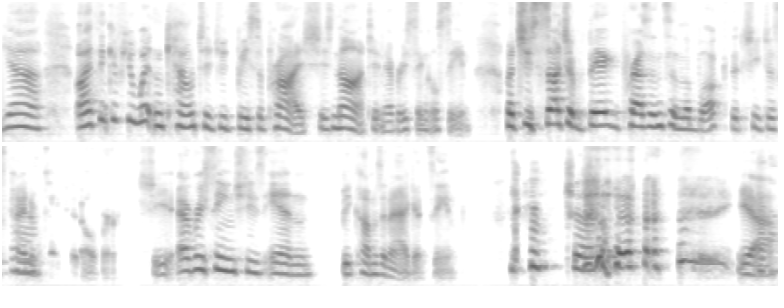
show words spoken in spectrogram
Yeah, I think if you went and counted, you'd be surprised. She's not in every single scene, but she's such a big presence in the book that she just kind yeah. of takes it over. She every scene she's in becomes an agate scene. True. yeah. yeah.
